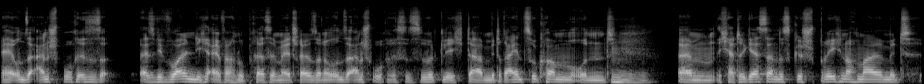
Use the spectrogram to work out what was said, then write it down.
äh, unser Anspruch ist es, also wir wollen nicht einfach nur Pressemail schreiben, sondern unser Anspruch ist es wirklich, da mit reinzukommen. Und Mhm. Ähm, ich hatte gestern das Gespräch nochmal mit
